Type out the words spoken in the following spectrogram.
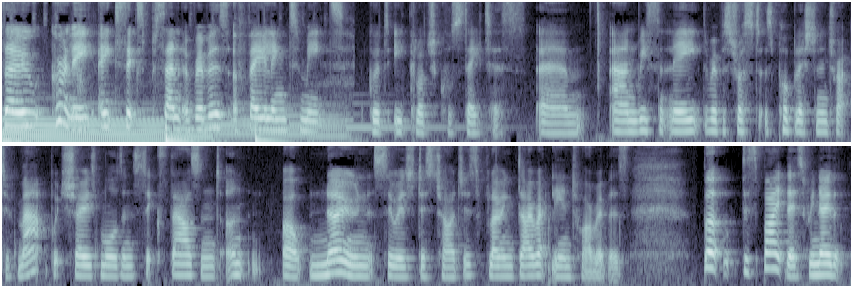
So currently, 86% of rivers are failing to meet good ecological status. Um, and recently, the Rivers Trust has published an interactive map which shows more than 6,000 un- well, known sewage discharges flowing directly into our rivers. But despite this, we know that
